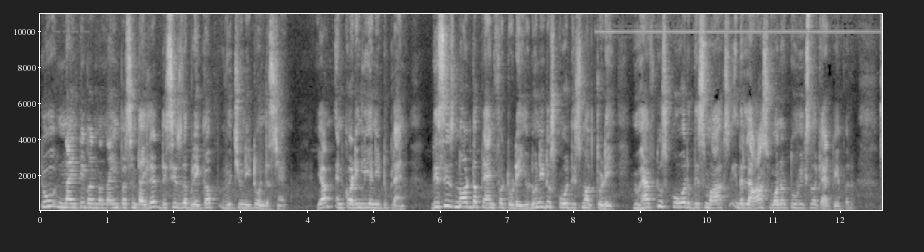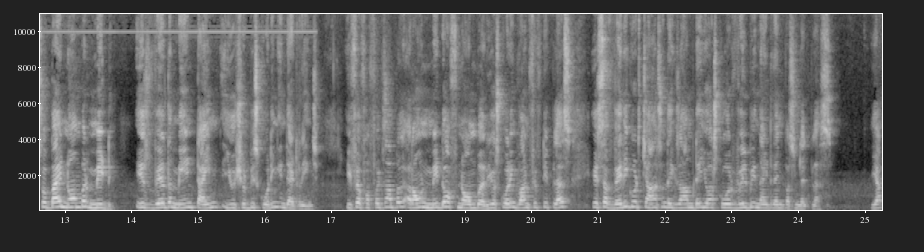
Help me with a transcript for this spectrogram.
to 99 percentiler. This is the breakup which you need to understand. Yeah, and accordingly you need to plan. This is not the plan for today. You don't need to score this mark today. You have to score this marks in the last one or two weeks of the CAT paper. So by November mid is where the main time you should be scoring in that range. If you're, for example, around mid of November, you're scoring 150 plus, it's a very good chance on the exam day your score will be 99 percentile plus. Yeah.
